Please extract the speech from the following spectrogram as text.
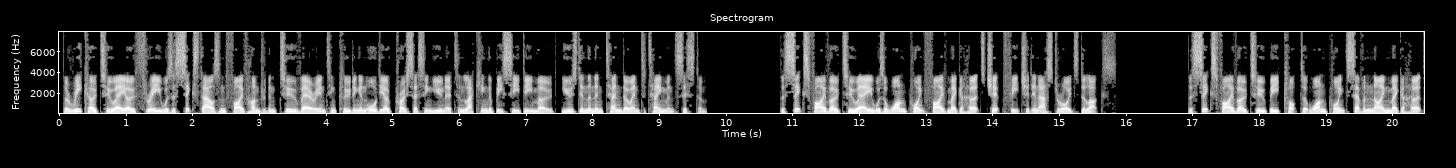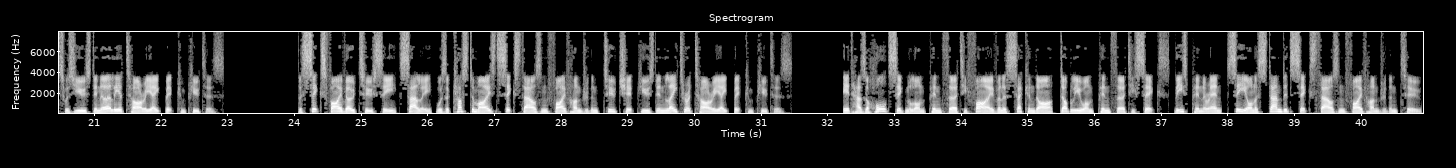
The Ricoh 2A03 was a 6502 variant including an audio processing unit and lacking the BCD mode, used in the Nintendo Entertainment System. The 6502A was a 1.5 MHz chip featured in Asteroids Deluxe. The 6502B clocked at 1.79 MHz was used in early Atari 8-bit computers. The 6502C Sally was a customized 6502 chip used in later Atari 8-bit computers. It has a halt signal on pin 35 and a second R, W on pin 36 these pin are N, C on a standard 6502.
